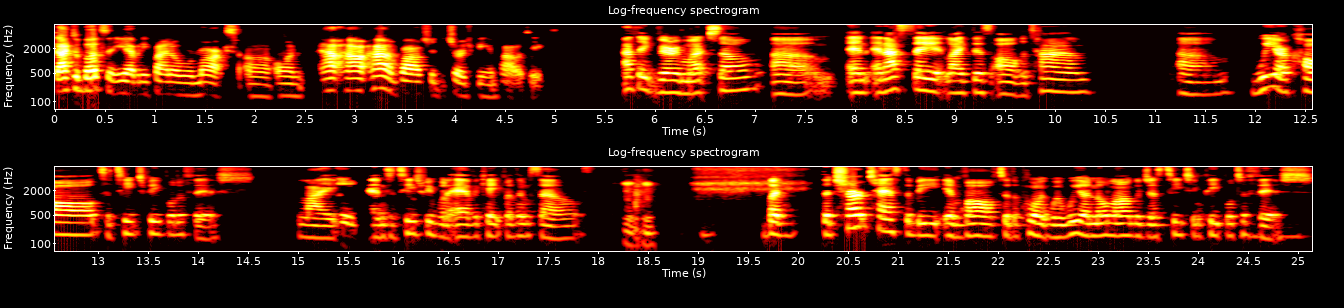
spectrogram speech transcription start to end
Dr. Buxton, you have any final remarks uh, on how, how, how, involved should the church be in politics? I think very much so. Um, and, and I say it like this all the time. Um, we are called to teach people to fish, like, mm-hmm. and to teach people to advocate for themselves. Mm-hmm. But the church has to be involved to the point where we are no longer just teaching people to fish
